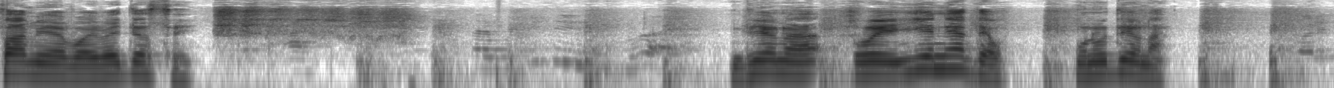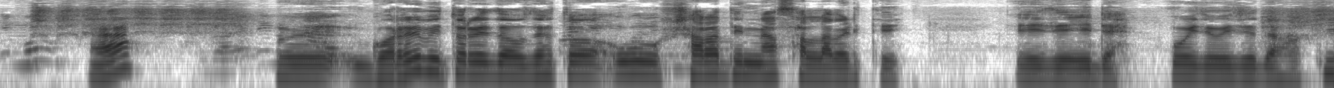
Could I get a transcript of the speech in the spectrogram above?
সামিয়া ভয় পাইতেছে। দিও না ওই ইয়ে নিয়ে দেও কোনো দিও না। হ্যাঁ? ওই ঘরের ভিতরে দাও যেহেতু ও সারাদিন না সাল্লা বাড়িতে। এই যে এইটা ওই যে ওই যে দেখো কি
